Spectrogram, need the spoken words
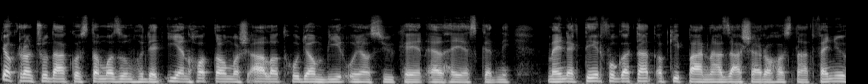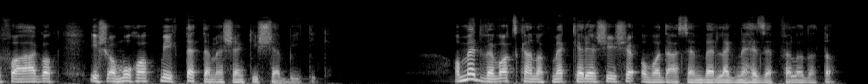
Gyakran csodálkoztam azon, hogy egy ilyen hatalmas állat hogyan bír olyan szűk helyen elhelyezkedni, melynek térfogatát a kipárnázására használt fenyőfaágak és a moha még tetemesen kisebbítik. A medve vackának megkeresése a vadászember legnehezebb feladata.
